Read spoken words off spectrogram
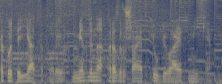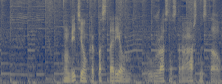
какой-то яд, который медленно разрушает и убивает Микки. Видите, он как постарел, он ужасно страшный стал.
